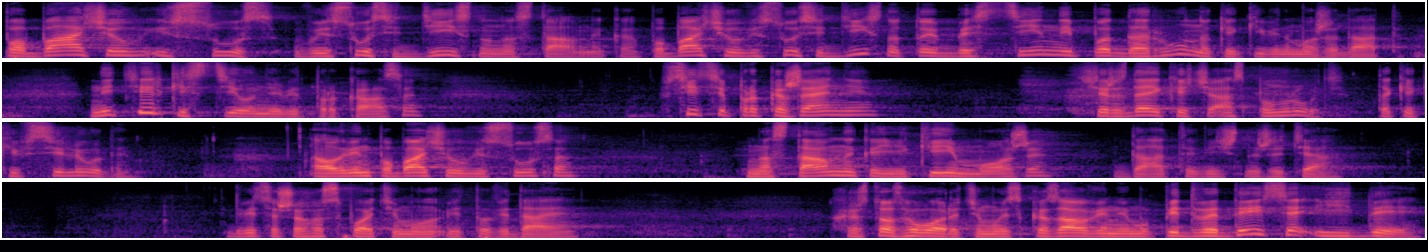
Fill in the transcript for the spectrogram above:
побачив Ісус в Ісусі дійсно наставника, побачив в Ісусі дійсно той безцінний подарунок, який Він може дати. Не тільки зцілення від прокази, всі ці прокажені через деякий час помруть, так як і всі люди. Але Він побачив в Ісуса наставника, який може дати вічне життя. Дивіться, що Господь йому відповідає. Христос говорить йому і сказав він йому: підведися і йди,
